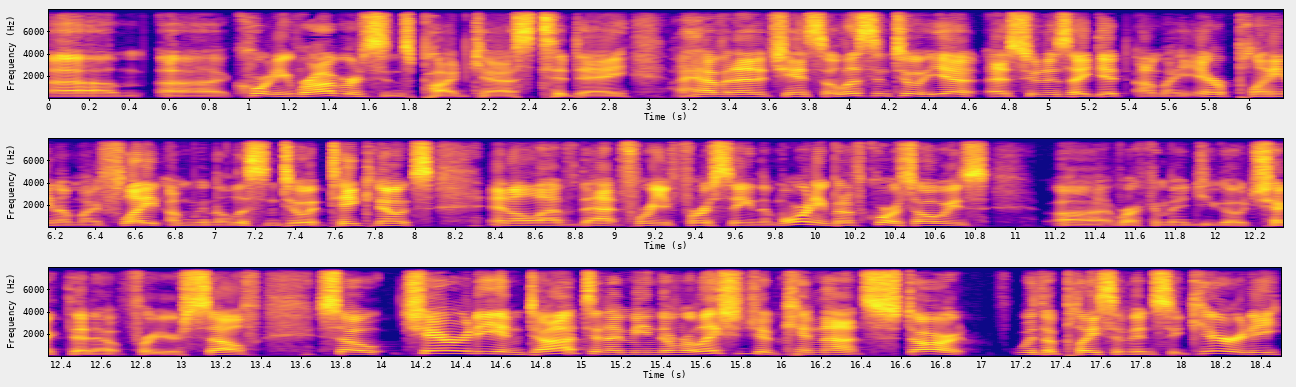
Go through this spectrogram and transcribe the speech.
um, uh, Courtney Robertson's podcast today. I haven't had a chance to listen to it yet. As soon as I get on my airplane on my flight, I'm going to listen to it, take notes, and I'll have that for you first thing in the morning. But of course, always uh, recommend you go check that out for yourself. So, Charity and Dotun, I mean, the relationship cannot start with a place of insecurity,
